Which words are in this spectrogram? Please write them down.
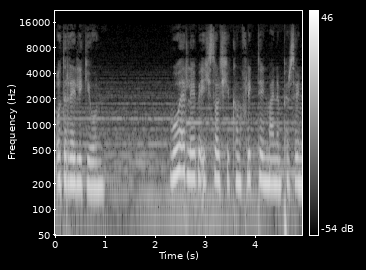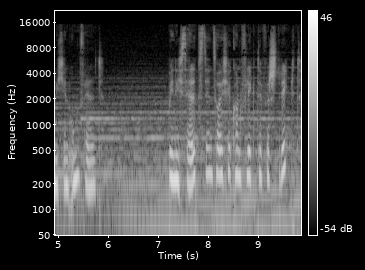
oder Religion. Wo erlebe ich solche Konflikte in meinem persönlichen Umfeld? Bin ich selbst in solche Konflikte verstrickt?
